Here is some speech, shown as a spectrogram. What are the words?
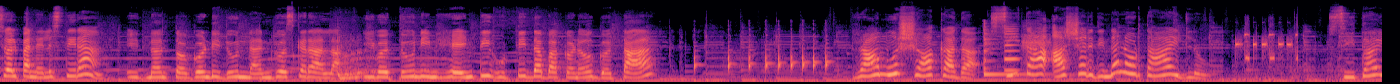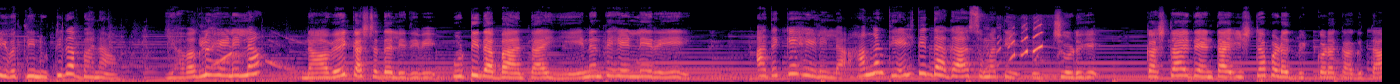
ಸ್ವಲ್ಪ ನೆಲೆಸ್ತೀರಾ? ಇದ್ ನಾನ್ ತಗೊಂಡಿದ್ದು ನನ್ಗೋಸ್ಕರ ಅಲ್ಲ. ಇವತ್ತು ನಿನ್ ಹೆಂಡತಿ ಹುಟ್ಟಿದ್ದ ಕಣೋ ಗೊತ್ತಾ? ರಾಮು ಶಾಕ್ ಆದ. ಸೀತಾ ಆಶ್ಚರ್ಯದಿಂದ ನೋಡ್ತಾ ಇದ್ಲು. ಸೀತಾ ಇವತ್ ನೀನ್ ಬನ ಯಾವಾಗ್ಲೂ ಹೇಳಿಲ್ಲ? ನಾವೇ ಕಷ್ಟದಲ್ಲಿದ್ದೀವಿ. ಹುಟ್ಟಿದಬ್ಬ ಅಂತ ಏನಂತ ಹೇಳಿರಿ ಅದಕ್ಕೆ ಹೇಳಿಲ್ಲ. ಹಂಗಂತ ಹೇಳ್ತಿದ್ದಾಗ ಸುಮತಿ ಹುಚ್ಚುಡುಗಿ ಕಷ್ಟ ಇದೆ ಅಂತ ಇಷ್ಟಪಡೋದ್ ಬಿಟ್ಕೊಡಕ್ಕಾಗುತ್ತಾ?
